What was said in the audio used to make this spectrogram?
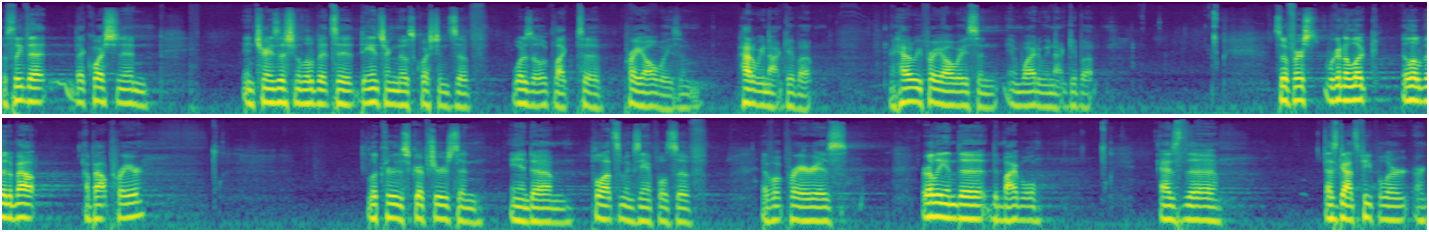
Let's leave that, that question in, in transition a little bit to, answering those questions of what does it look like to pray always and how do we not give up? And how do we pray always and, and why do we not give up? So first, we're going to look a little bit about, about prayer look through the scriptures and and um, pull out some examples of of what prayer is. Early in the the Bible, as the as God's people are, are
